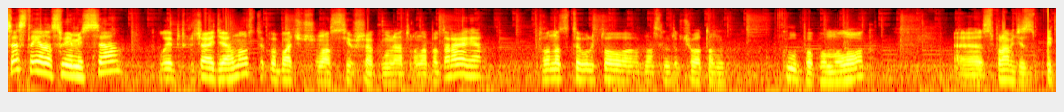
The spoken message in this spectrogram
Все стає на свої місця. Коли я підключаю діагностику, бачу, що у нас сівша акумуляторна батарея 12 вольтова, внаслідок чого там купа помилок. Е, справді під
